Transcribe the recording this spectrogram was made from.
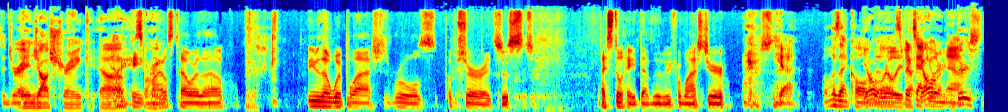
the director. and Josh Trank. Uh, I hate behind- Miles Teller though. Even though Whiplash rules, I'm sure it's just. I still hate that movie from last year. yeah, what was that called? Y'all Uh, really spectacular y'all, now. There's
